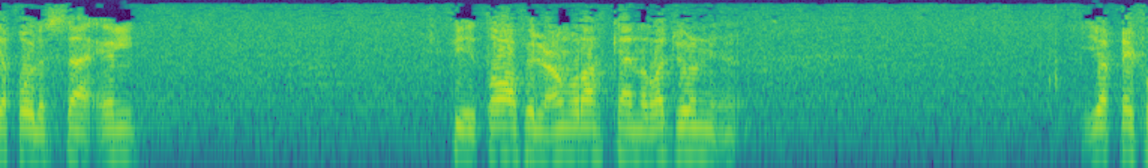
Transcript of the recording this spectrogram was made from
يقول السائل في طواف العمرة كان رجل يقف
